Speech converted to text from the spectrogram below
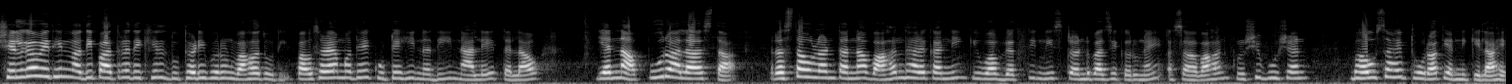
शेलगाव येथील नदीपात्र देखील दुथडी भरून वाहत होती. पावसाळ्यामध्ये कुठेही नदी नाले तलाव यांना पूर आला असता रस्ता ओलांडताना वाहनधारकांनी किंवा व्यक्तींनी स्टंटबाजी करू नये असं आवाहन कृषीभूषण भाऊसाहेब थोरात यांनी केलं आहे.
